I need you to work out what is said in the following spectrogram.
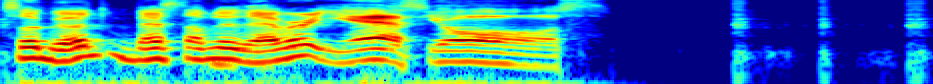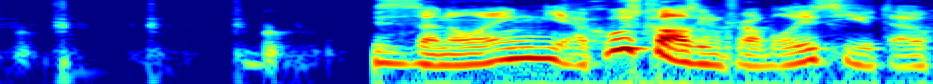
So good, best update ever? Yes, yours. This is annoying. Yeah, who's causing trouble? It's you though.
